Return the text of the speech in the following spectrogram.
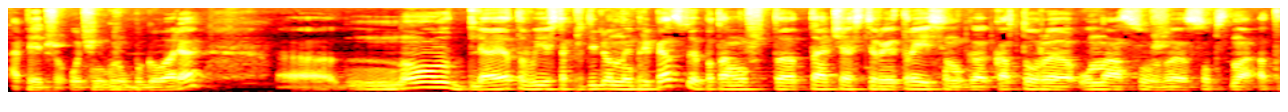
Опять же, очень грубо говоря. Э, Но для этого есть определенные препятствия, потому что та часть рейтрейсинга, которая у нас уже, собственно, от-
